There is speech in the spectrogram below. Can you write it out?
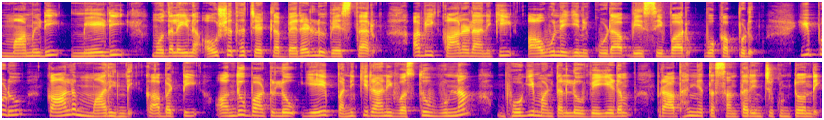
మామిడి మేడి మొదలైన ఔషధ చెట్ల బెరళ్ళు వేస్తారు. అవి కాలడానికి ఆవు నెయ్యిని కూడా వేసేవారు ఒకప్పుడు. ఇప్పుడు కాలం మారింది కాబట్టి అందుబాటులో ఏ పనికిరాని వస్తువు ఉన్నా భోగి మంటల్లో వేయడం ప్రాధాన్యత సంతరించుకుంటోంది.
